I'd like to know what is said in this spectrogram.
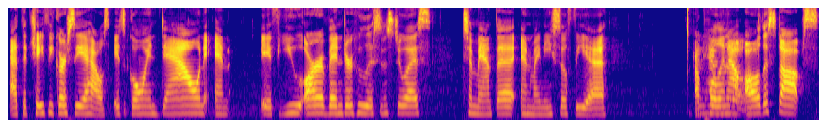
at the Chaffey Garcia House. It's going down. And if you are a vendor who listens to us, Samantha and my niece Sophia are pulling out all the stops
